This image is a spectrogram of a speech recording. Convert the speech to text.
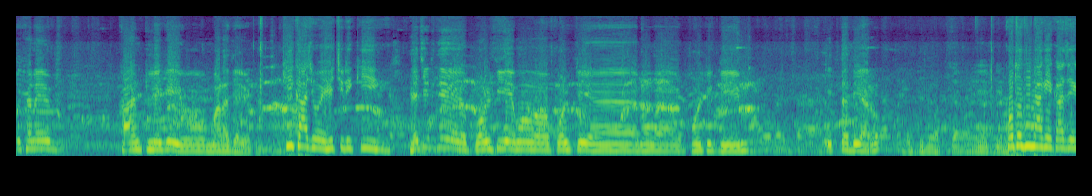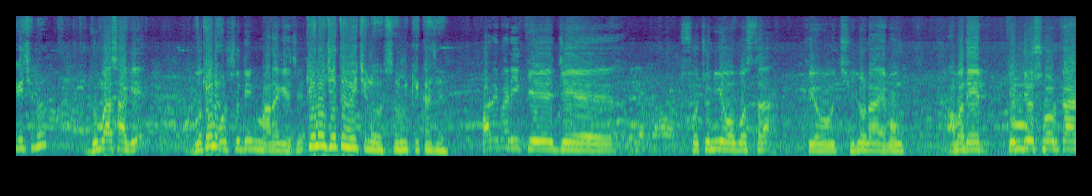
ওইখানে কারেন্ট লেগেই ও মারা যায় ওখানে কি কাজ হয় হেচড়ি কি? হেচিরিতে পোলট্রি এবং পোলট্রি এবং পোলট্রির ডিম ইত্যাদি আরও কতদিন আগে কাজে গেছিল? দু মাস আগে গত পরশু দিন মারা গেছে। কেন যেতে হয়েছিল শ্রমিকের কাজে? পারিবারিক যে শোচনীয় অবস্থা কেউ ছিল না এবং আমাদের কেন্দ্রীয় সরকার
